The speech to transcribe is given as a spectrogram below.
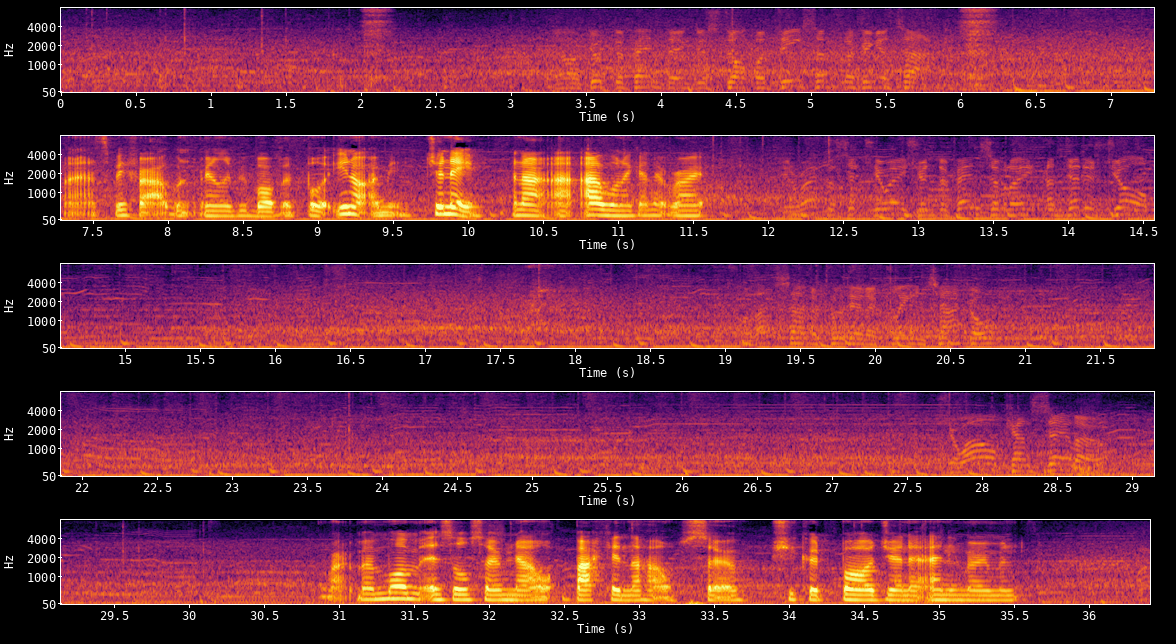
Uh, to be fair, I wouldn't really be bothered, but you know what I mean. Name, and I, I, I want to get it right. Right, my mum is also now back in the house, so she could barge in at any moment.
